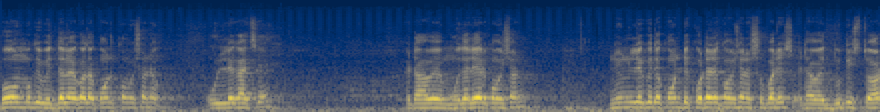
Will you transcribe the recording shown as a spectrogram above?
বহুমুখী বিদ্যালয়ের কথা কোন কমিশনে উল্লেখ আছে? এটা হবে মুদালিয়ার কমিশন। নিম্নলিখিত কোনটি কোটারি কমিশনের সুপারিশ? এটা হবে দুটি স্তর।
